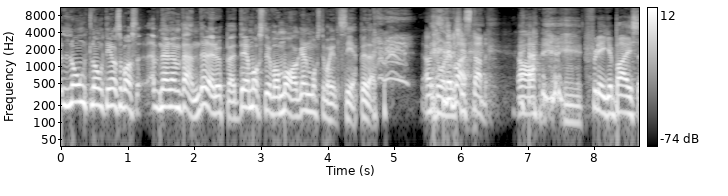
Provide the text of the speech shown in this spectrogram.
långt, långt ner och så bara när den vänder där uppe. Det måste ju vara magen, måste vara helt CP där. Ja, Det är bara- kistad. Ja, Flyger bajs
